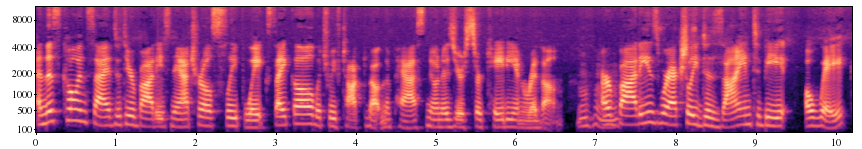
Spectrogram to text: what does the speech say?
And this coincides with your body's natural sleep wake cycle, which we've talked about in the past, known as your circadian rhythm. Mhm. Our bodies were actually designed to be awake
